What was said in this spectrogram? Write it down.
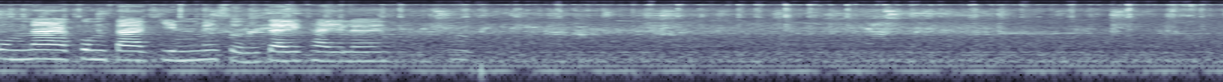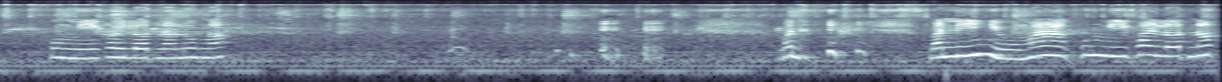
ก้มหน้าก้มตากินไม่สนใจใครเลย พรุ่งนี้ค่อยลดนะลูกเนาะ วันนี้วันนี้หิวมาก พรุ่งนี้ค่อยลดเนาะ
